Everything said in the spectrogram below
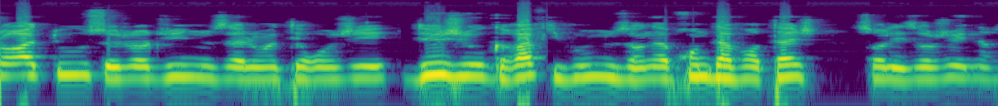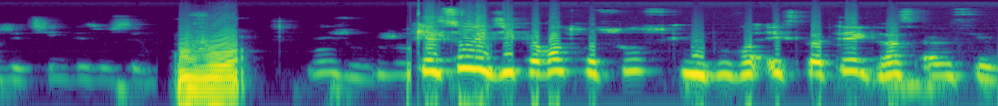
Bonjour à tous, aujourd'hui nous allons interroger deux géographes qui vont nous en apprendre davantage sur les enjeux énergétiques des océans. Bonjour. Bonjour. Quelles sont les différentes ressources que nous pouvons exploiter grâce à l'océan?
